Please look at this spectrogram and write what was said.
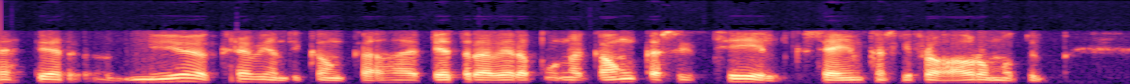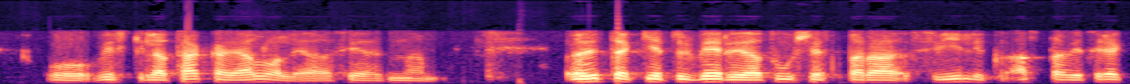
þetta er mjög krefjandi ganga, það er betra að vera búin að ganga sig til, segjum kannski frá áramótum og virkilega taka því alvarlega því að hérna, auðvitað getur verið að þú sett bara þvílík alltaf við þrek,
